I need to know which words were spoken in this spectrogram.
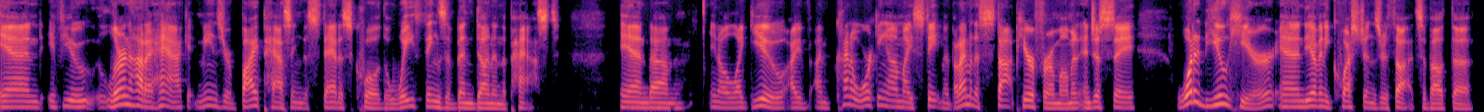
And if you learn how to hack, it means you're bypassing the status quo, the way things have been done in the past. And um, you know, like you, I've, I'm kind of working on my statement, but I'm going to stop here for a moment and just say, what did you hear? And do you have any questions or thoughts about the?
